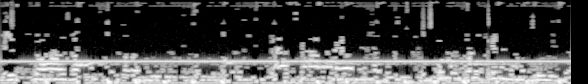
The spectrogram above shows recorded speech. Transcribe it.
It's all about praise. That's how I am. It's what can I do?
